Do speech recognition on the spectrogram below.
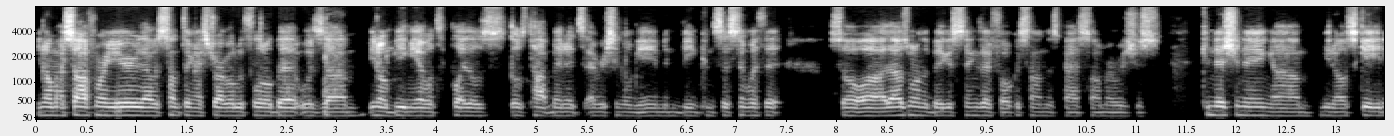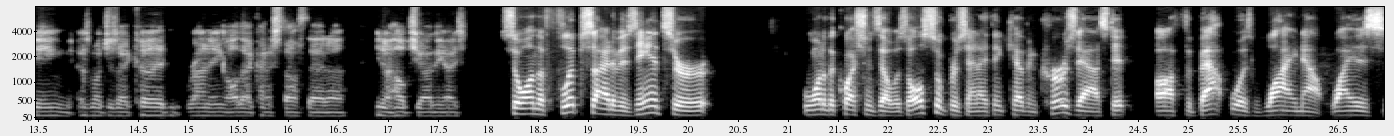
you know, my sophomore year, that was something I struggled with a little bit. Was um, you know being able to play those those top minutes every single game and being consistent with it. So uh, that was one of the biggest things I focused on this past summer was just conditioning, um, you know, skating as much as I could, running, all that kind of stuff that uh, you know helps you on the ice. So on the flip side of his answer, one of the questions that was also presented, I think Kevin Kurz asked it off the bat, was why now? Why is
